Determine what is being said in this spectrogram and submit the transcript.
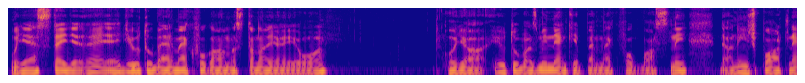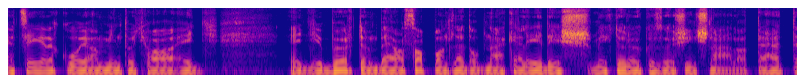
Ugye ezt egy, egy youtuber megfogalmazta nagyon jól, hogy a YouTube az mindenképpen meg fog baszni, de ha nincs partner cég, akkor olyan, mint hogyha egy, egy börtönbe a szappant ledobnák eléd, és még törölköző sincs nálad. Tehát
